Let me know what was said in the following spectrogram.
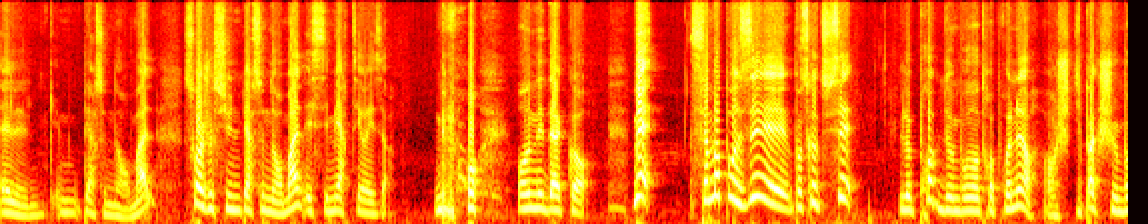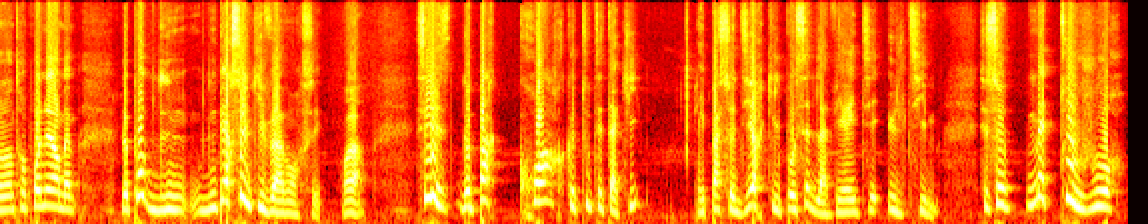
elle est une personne normale, soit je suis une personne normale et c'est Mère Teresa. Mais bon, on est d'accord. Mais ça m'a posé, parce que tu sais, le propre d'un bon entrepreneur, alors je dis pas que je suis un bon entrepreneur, même le propre d'une personne qui veut avancer, voilà, c'est de pas croire que tout est acquis et pas se dire qu'il possède la vérité ultime. C'est se mettre toujours,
